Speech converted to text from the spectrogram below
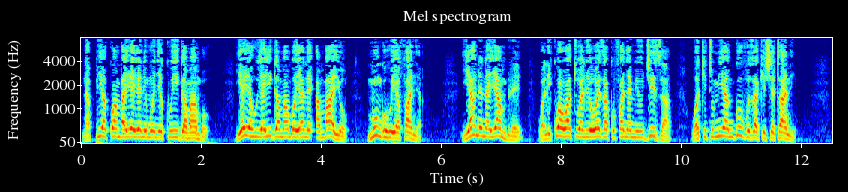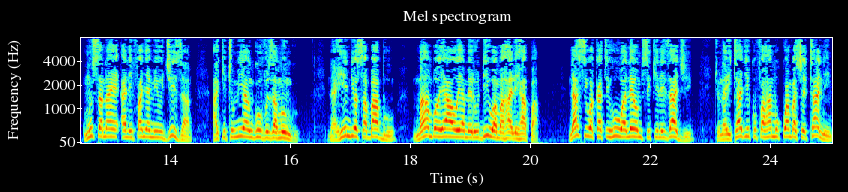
na pia kwamba yeye ni mwenye kuiga mambo. Yeye huyaiga mambo yale ambayo mungu huyafanya. Yane na yambre walikuwa watu walioweza kufanya miujiza wakitumia nguvu za kishetani. Musa naye alifanya miujiza akitumia nguvu za mungu. Na hii ndiyo sababu mambo yao yamerudiwa mahali hapa. Nasi wakati huu wa leo msikilizaji tunahitaji kufahamu kwamba shetani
